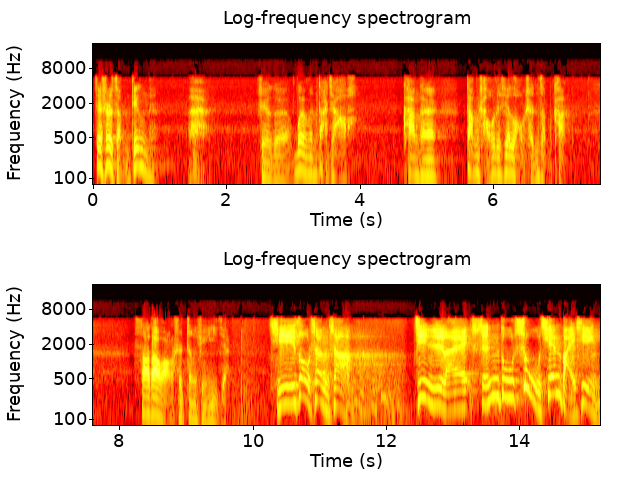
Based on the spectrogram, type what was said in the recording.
这事儿怎么定呢？哎，这个问问大家吧，看看当朝这些老臣怎么看。撒大网是征询意见。启奏圣上，近日来神都数千百姓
